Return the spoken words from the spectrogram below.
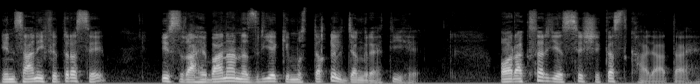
انسانی فطرت سے اس راہبانہ نظریے کی مستقل جنگ رہتی ہے اور اکثر یہ اس سے شکست کھا جاتا ہے۔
